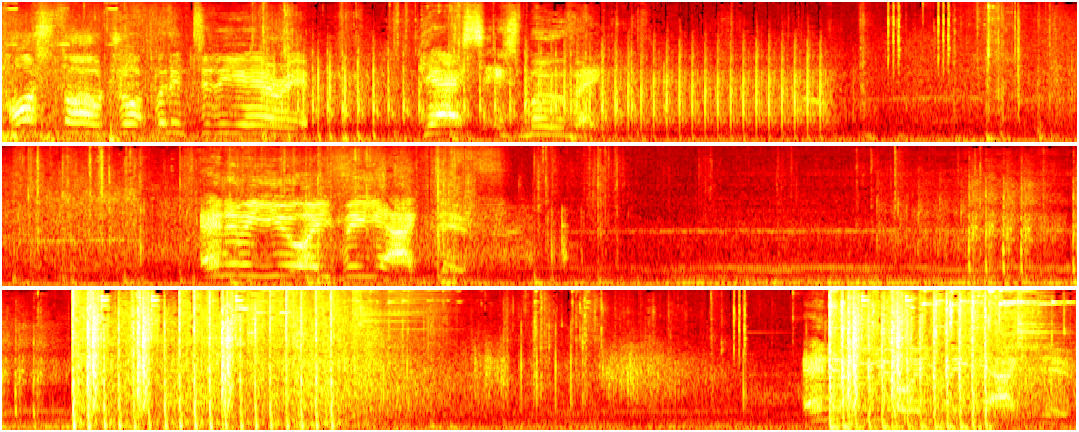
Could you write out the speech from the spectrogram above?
Hostile dropping into the area. Gas is moving. UAV active. Enemy UAV active.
